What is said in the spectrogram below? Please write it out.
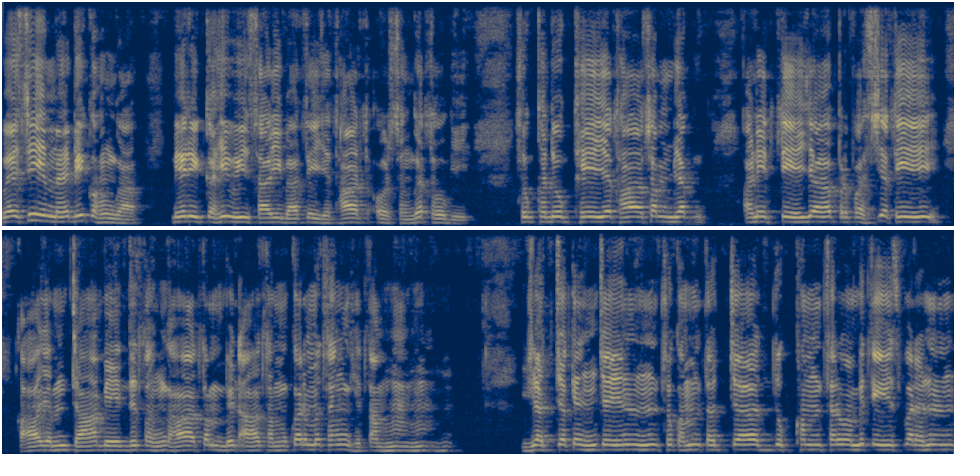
वैसे ही मैं भी कहूँगा, मेरी कही हुई सारी बातें यथार्थ और संगत होगी। सुख दुखे यथा सम्यक अनित्य प्रपश्यति कायम चावेद संघातम विनाशम कर्म संहितम। यच्च सुखम तच्च दुखम सर्वमिति स्मरण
